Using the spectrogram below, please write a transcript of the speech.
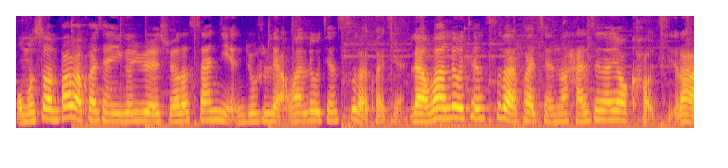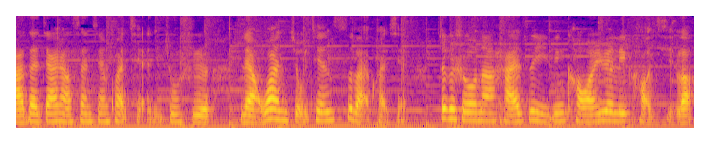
我们算八百块钱一个月，学了三年就是两万六千四百块钱。两万六千四百块钱呢，孩子现在要考级了，再加上三千块钱，就是两万九千四百块钱。这个时候呢，孩子已经考完乐理考级了，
